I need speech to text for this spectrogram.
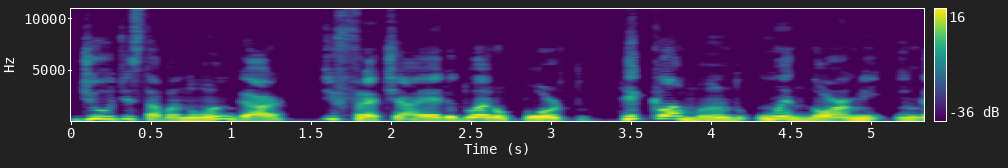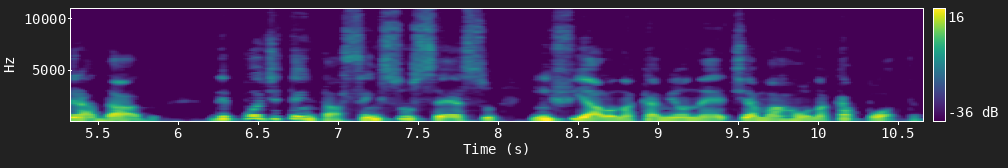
Judy estava no hangar de frete aéreo do aeroporto, reclamando um enorme engradado. Depois de tentar sem sucesso, enfiá-lo na caminhonete e amarrou na capota.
